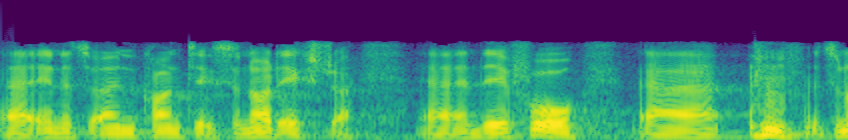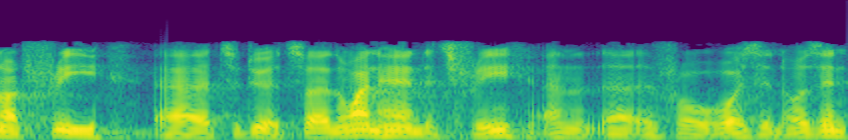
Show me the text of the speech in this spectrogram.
in its own context, so not extra, uh, and therefore uh, it's not free uh, to do it. So on the one hand, it's free and for ozin, ozin,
